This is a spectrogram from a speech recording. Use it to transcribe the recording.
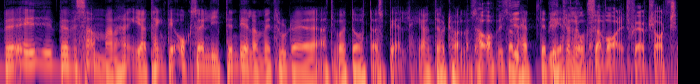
behöver sammanhang. Jag tänkte också en liten del av mig trodde att det var ett dataspel. Jag har inte hört talas om. ja, men som det, hette det kan det också ha varit, självklart.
